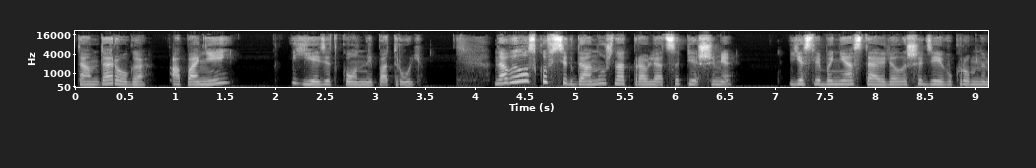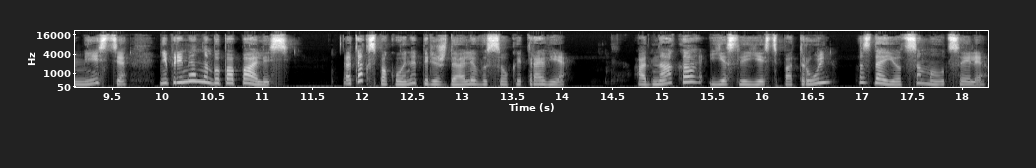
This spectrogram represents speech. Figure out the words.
Там дорога, а по ней едет конный патруль. На вылазку всегда нужно отправляться пешими. Если бы не оставили лошадей в укромном месте, непременно бы попались, а так спокойно переждали в высокой траве. Однако, если есть патруль, сдается мы у цели.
